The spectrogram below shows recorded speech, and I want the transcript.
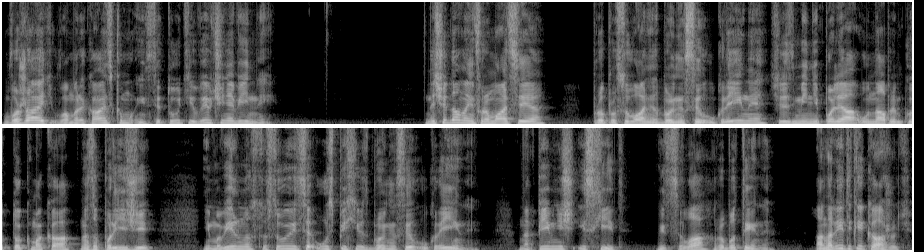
Вважають в Американському інституті вивчення війни. Нещодавна інформація про просування Збройних сил України через мінні поля у напрямку Токмака на Запоріжжі, ймовірно, стосується успіхів Збройних сил України на північ і схід від села Роботине. Аналітики кажуть,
